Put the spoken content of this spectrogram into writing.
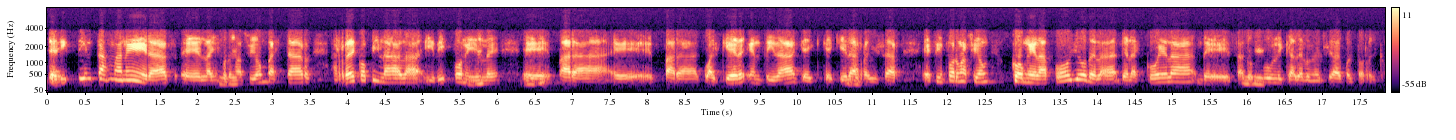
de distintas maneras la información va a estar recopilada y disponible eh, para, eh, para cualquier entidad que, quiera revisar esta información con el apoyo de la, de la Escuela de Salud Pública de la Universidad de Puerto Rico.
